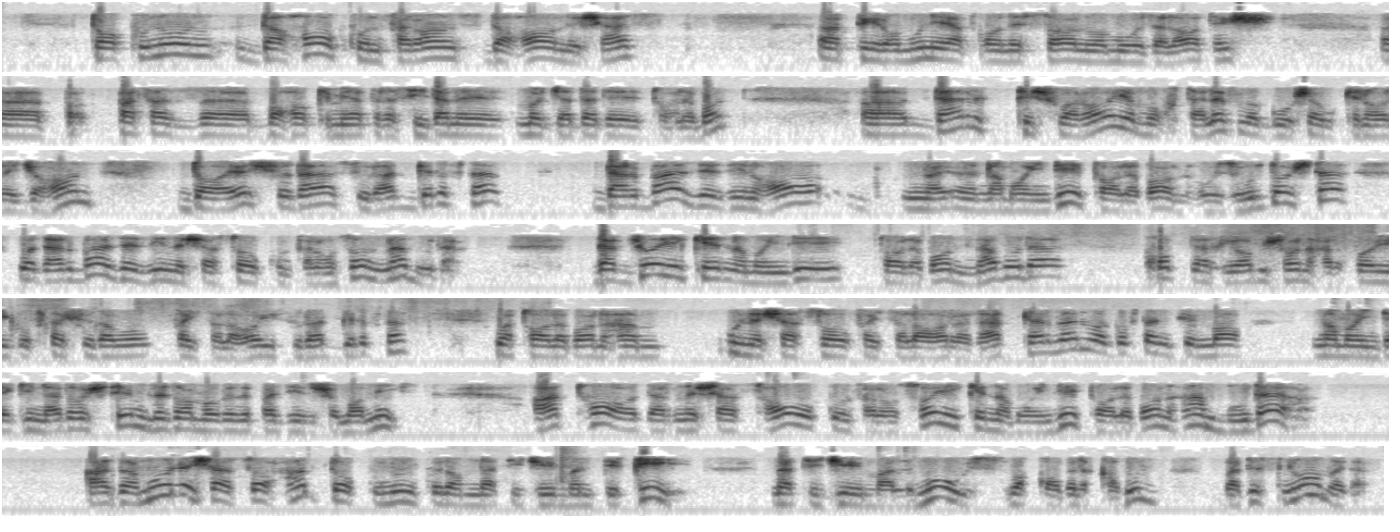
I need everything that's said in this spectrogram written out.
تا کنون ده ها کنفرانس ده ها نشست پیرامون افغانستان و موزلاتش پس از با حاکمیت رسیدن مجدد طالبان. در کشورهای مختلف و گوشه و کنار جهان دایر شده صورت گرفته. در بعض از اینها نماینده طالبان حضور داشته و در بعض از این نشست ها و کنفرانس ها نبوده در جایی که نماینده طالبان نبوده خب در غیابشان حرفایی گفته شده و فیصله های صورت گرفته و طالبان هم اون نشست ها و فیصله ها را رد کردن و گفتن که ما نمایندگی نداشتیم لذا مورد پذیر شما نیست. حتی در نشست ها و کنفرانس هایی که نماینده طالبان هم بوده از امون نشست ها هم تا کنون کدام نتیجه منطقی نتیجه ملموس و قابل قبول به دست نامده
